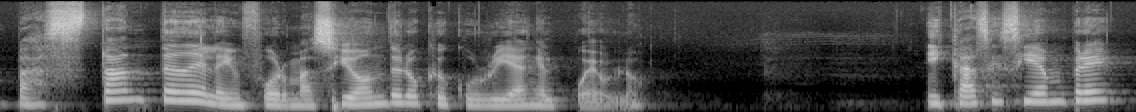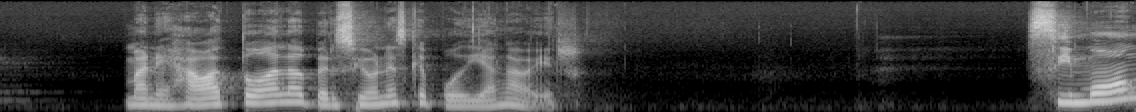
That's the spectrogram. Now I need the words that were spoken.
bastante de la información de lo que ocurría en el pueblo. Y casi siempre manejaba todas las versiones que podían haber. Simón,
